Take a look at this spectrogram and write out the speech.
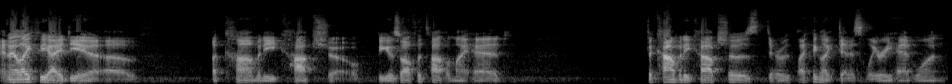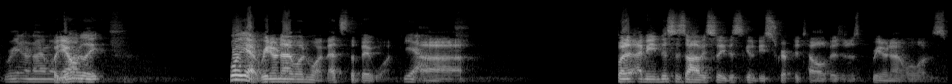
and I like the idea of a comedy cop show because off the top of my head, the comedy cop shows there, was, I think like Denis Leary had one, Reno 911. but you don't really. Well, yeah, Reno 911. That's the big one. Yeah. Uh, but I mean, this is obviously this is going to be scripted television. As Reno 911 is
